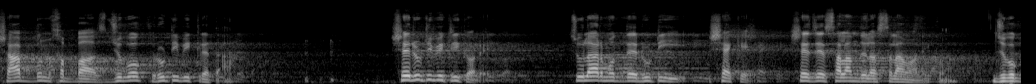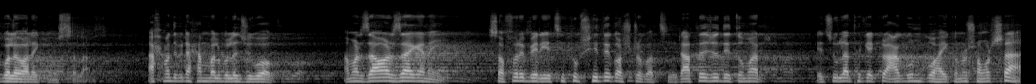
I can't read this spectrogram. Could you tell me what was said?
সাবুন খাব্বাজ, যুবক, রুটি বিক্রেতা। সে রুটি বিক্রি করে। চুলার মধ্যে রুটি শেখে সে যে, সালাম দিল, আসসালাম আলাইকুম। যুবক বলে, ওয়ালাইকুম আসসালাম। আহমদ বিন হাম্বাল বলে, যুবক, আমার যাওয়ার জায়গা নেই। সফরে বেরিয়েছি, খুব শীতে কষ্ট পাচ্ছি। রাতে যদি তোমার এই চুলা থেকে একটু আগুন পোহাই কোনো সমস্যা?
